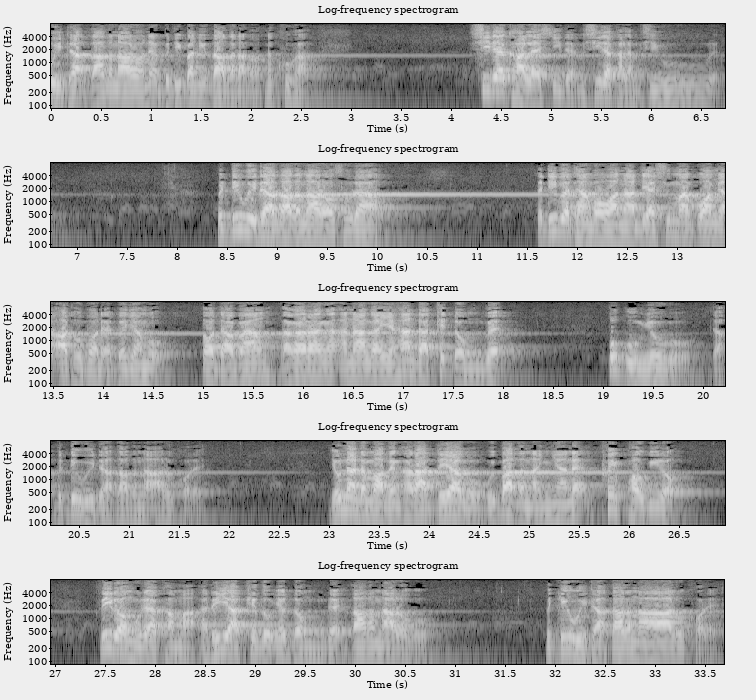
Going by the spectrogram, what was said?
ဝိဒသာသနာတော်နဲ့ပฏิပတ်တိသာသနာတော်နှစ်ခုဟာရှိတဲ့ခါလဲရှိတယ်မရှိတဲ့ခါလဲမရှိဘူးတဲ့ပฏิဝိဒသာသနာတော်ဆိုတာတတိပဋ္ဌာန်ဘဝနာတရားရှုမှတ်ပွားများအထောက်သွားတဲ့အတွက်ကြောင့်မို့သောတာပန်သဂရငံအနာဂယဟန္တာဖြစ်တော်မူတဲ့ပုဂ္ဂိုလ်မျိုးကိုဒါပฏิဝိဒသာသနာလို့ခေါ်တယ်ယုံနာဓမ္မသင်္ခါရတရားကိုဝိပဿနာဉာဏ်နဲ့ထွင့်ဖောက်ပြီးတော့ သိတော်မူတဲ့အခါမှာအရိယာဖြစ်သို့ရောက်တော်မူတဲ့သာသနာတော်ကိုပฏิဝိဒသာသနာလို့ခေါ်တယ်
